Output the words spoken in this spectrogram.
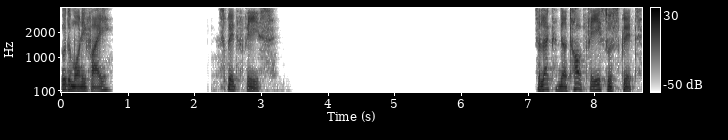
Go to Modify, Split Face. Select the top face to split.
